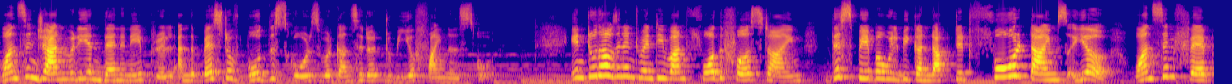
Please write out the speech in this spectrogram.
once in January and then in April, and the best of both the scores were considered to be your final score. In 2021, for the first time, this paper will be conducted four times a year once in Feb,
